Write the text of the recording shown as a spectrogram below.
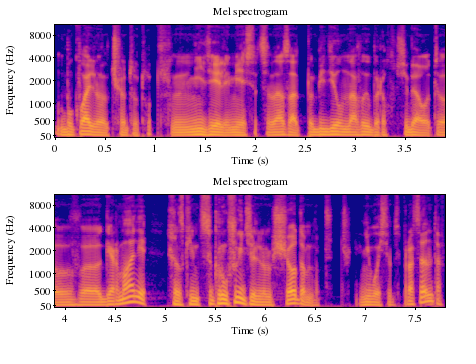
буквально что-то тут недели, месяца назад победил на выборах у себя вот в Германии, с каким-то сокрушительным счетом, не 80%.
